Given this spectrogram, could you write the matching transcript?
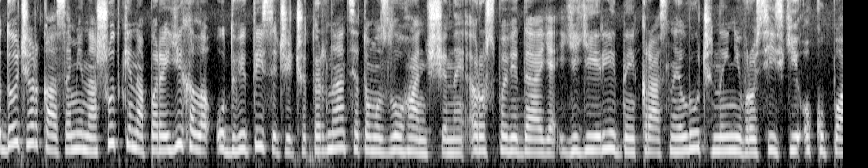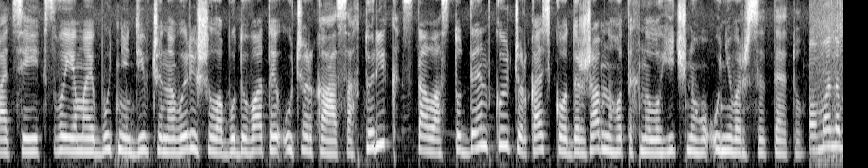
До Черкаса Міна Шуткіна переїхала у 2014-му з Луганщини. Розповідає, її рідний Красний Луч нині в російській окупації. Своє майбутнє дівчина вирішила будувати у Черкасах. Торік стала студенткою Черкаського державного технологічного університету. У мене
